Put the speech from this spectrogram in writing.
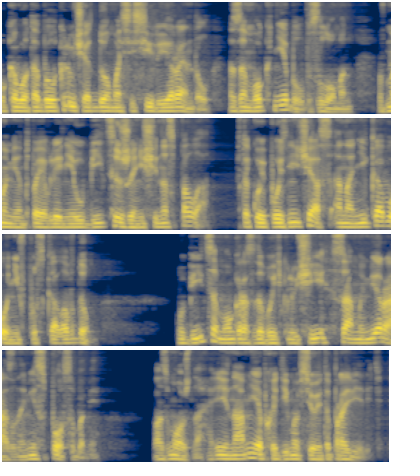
У кого-то был ключ от дома Сесилии Рэндалл. Замок не был взломан. В момент появления убийцы женщина спала. В такой поздний час она никого не впускала в дом. Убийца мог раздобыть ключи самыми разными способами. Возможно, и нам необходимо все это проверить.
